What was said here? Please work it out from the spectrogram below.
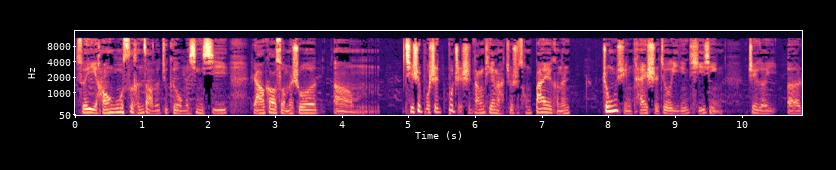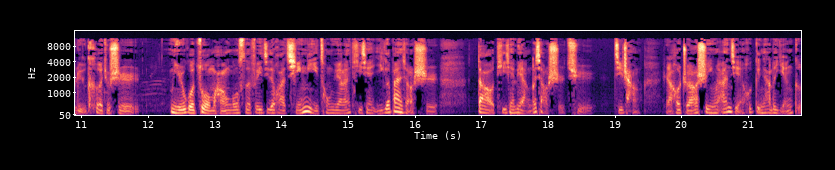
所以航空公司很早的就给我们信息，然后告诉我们说，嗯，其实不是不只是当天了，就是从八月可能中旬开始就已经提醒这个呃旅客，就是你如果坐我们航空公司的飞机的话，请你从原来提前一个半小时到提前两个小时去机场。然后主要是因为安检会更加的严格，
